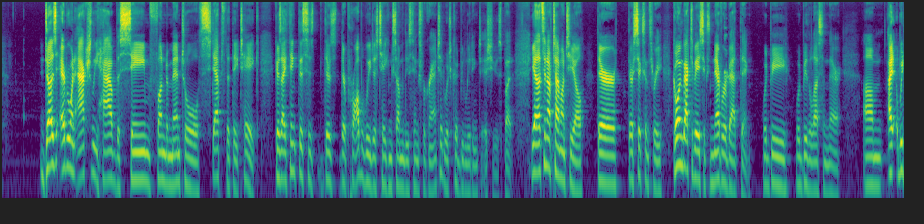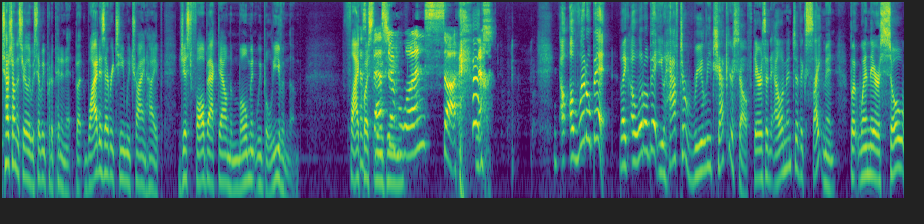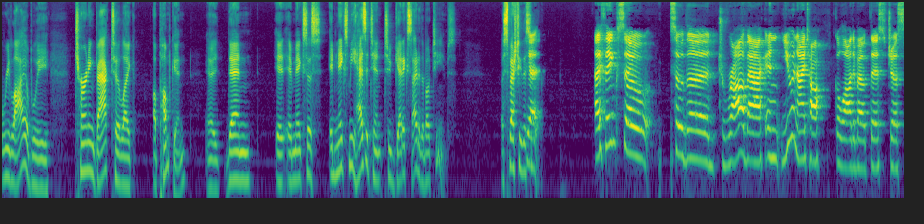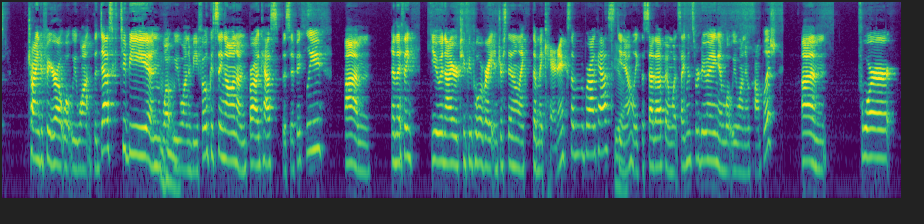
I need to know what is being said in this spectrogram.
does everyone actually have the same fundamental steps that they take? Because I think this is there's they're probably just taking some of these things for granted, which could be leading to issues. But yeah, that's enough time on TL. They're they're six and three. Going back to basics, never a bad thing. Would be would be the lesson there. Um, I, we touched on this earlier. We said we put a pin in it, but why does every team we try and hype just fall back down the moment we believe in them? FlyQuest best losing. of one suck. no. a, a little bit like a little bit you have to really check yourself there's an element of excitement but when they're so reliably turning back to like a pumpkin uh, then it, it makes us it makes me hesitant to get excited about teams especially this Yeah. year I think so. So the drawback, and you and I talk a lot about this, just trying to figure out what we want the desk to be and what we want to be focusing on on broadcast specifically. Um, and I think you and I are two people who are very interested in like the mechanics of a broadcast. You know, like the setup and what segments we're doing and what we want to accomplish. Um, for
